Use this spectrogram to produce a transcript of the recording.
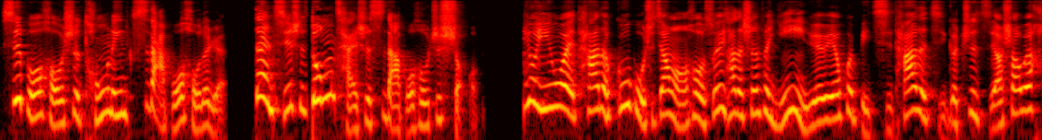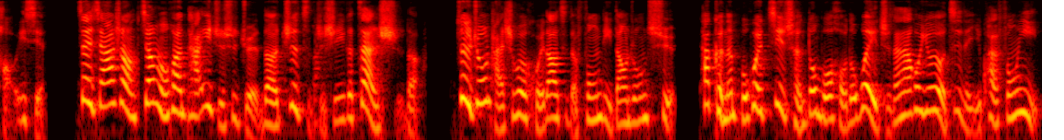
西伯侯是统领四大伯侯的人，但其实东才是四大伯侯之首。又因为他的姑姑是姜王后，所以他的身份隐隐约约会比其他的几个质子要稍微好一些。再加上姜文焕他一直是觉得质子只是一个暂时的，最终还是会回到自己的封地当中去。他可能不会继承东伯侯的位置，但他会拥有自己的一块封邑，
